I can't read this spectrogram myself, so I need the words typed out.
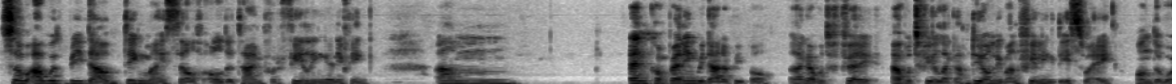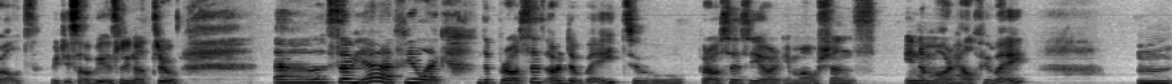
So i would be doubting myself all the time for feeling anything. Um, and comparing with other people. Like i would feel i would feel like i'm the only one feeling this way on the world which is obviously not true uh, so yeah i feel like the process or the way to process your emotions in a more healthy way mm,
